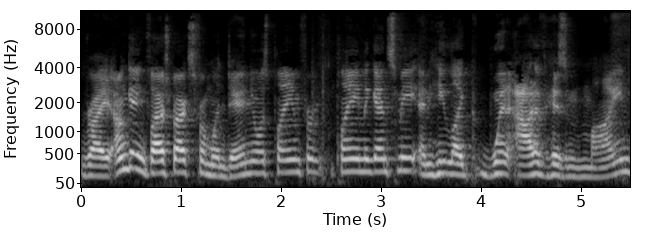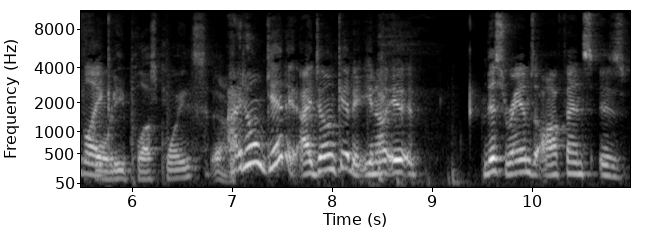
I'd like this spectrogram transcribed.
right? I'm getting flashbacks from when Daniel was playing for playing against me, and he like went out of his mind, like 40 plus points. Yeah. I don't get it. I don't get it. You know, it, this Rams offense is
